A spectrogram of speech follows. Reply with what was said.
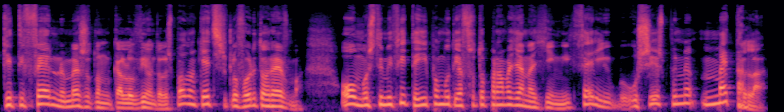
Και τη φέρνουν μέσω των καλωδίων τέλος πάντων και έτσι κυκλοφορεί το ρεύμα. Όμως θυμηθείτε, είπαμε ότι αυτό το πράγμα για να γίνει θέλει ουσίες που είναι μέταλλα.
